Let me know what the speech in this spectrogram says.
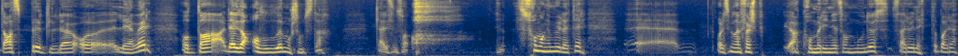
da sprudler det og lever. Og da, det er jo det aller morsomste. Det er liksom sånn åh, Så mange muligheter. Eh, og liksom når jeg først ja, kommer inn i et sånt modus, så er det jo lett å bare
